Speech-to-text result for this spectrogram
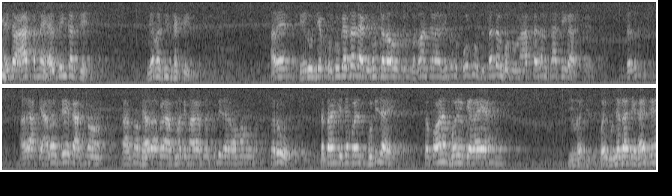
નહીં તો આ તમને હેલ્પિંગ કરશે. વ્યવસ્થિત શક્તિ. હવે પેલું જે ખોટું કહેતા હતા કે હું ચલાવું છું, ભગવાન ચલાવે છે બધું ખોટું હતું, તદ્દન ખોટું. આ તદ્દન સાચી વાત છે? હવે આ પ્યાલો છે કાચનો કાચનો પ્યાલો આપણે હાથમાંથી મારા હાથમાં છૂટી જાય આમાં કરું. છતાં નીચે પડે ફૂટી જાય. તો કોને ફોડ્યો કેવાય કોઈ- ગુનેગાર દેખાય છે?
